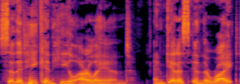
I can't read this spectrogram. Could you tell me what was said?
so that He can heal our land and get us in the right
